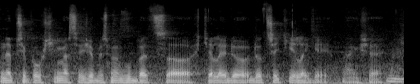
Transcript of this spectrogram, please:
nepřipouštíme si, že bychom vůbec chtěli do, do třetí ligy. Takže, hmm.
